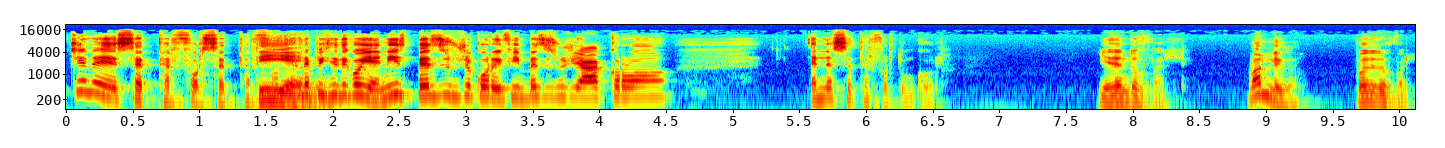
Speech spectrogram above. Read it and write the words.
και είναι σέτερφορ, σέτερφορ. Τι Είναι είναι; επιθετικογενής, παίζει σου και κορυφή, παίζει σου και άκρο. Είναι σέτερφορ του γκολ. Γιατί δεν το βάλει; Βάλει το. Πότε το βάλει;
